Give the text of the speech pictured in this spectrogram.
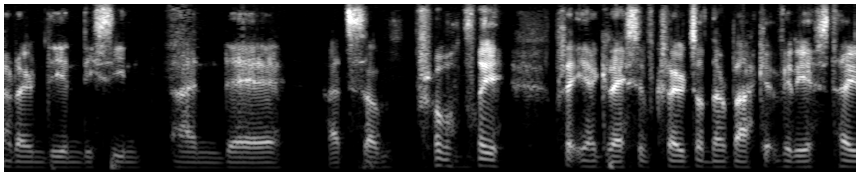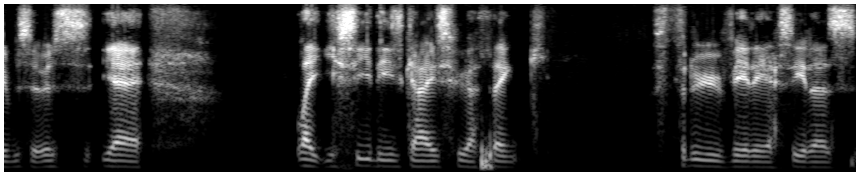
around the indie scene and uh, had some probably pretty aggressive crowds on their back at various times. It was, yeah, like you see these guys who I think through various eras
